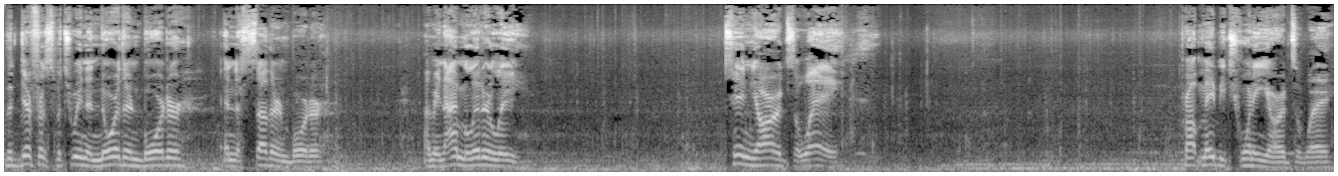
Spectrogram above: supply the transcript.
the difference between the northern border and the southern border. I mean, I'm literally 10 yards away. Probably maybe 20 yards away.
